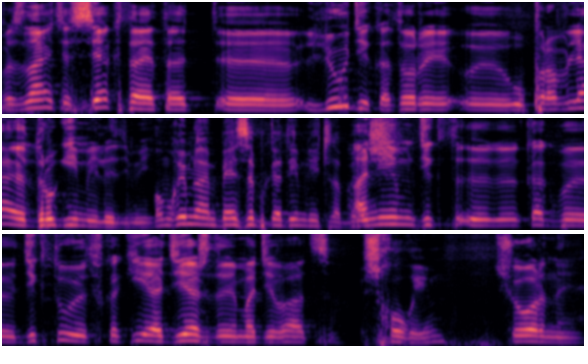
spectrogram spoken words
Вы знаете, секта это э, люди, которые э, управляют другими людьми. Они им дикт, э, как бы диктуют, в какие одежды им одеваться. Шхорим. Черные.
